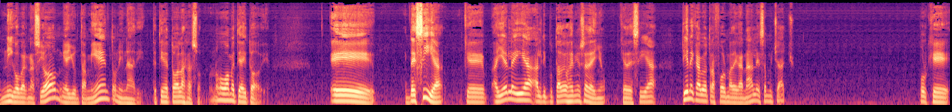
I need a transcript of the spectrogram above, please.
ni gobernación, ni ayuntamiento, ni nadie tiene toda la razón. No me voy a meter ahí todavía. Eh, decía que ayer leía al diputado Eugenio Cedeño que decía, tiene que haber otra forma de ganarle a ese muchacho. Porque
